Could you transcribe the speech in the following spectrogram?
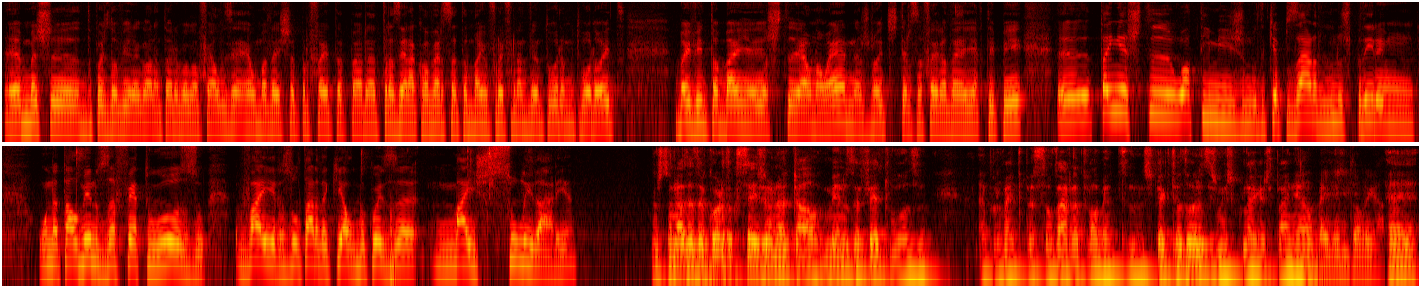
Eh, mas eh, depois de ouvir agora António Bagão Félix, é uma deixa perfeita para trazer à conversa também o Frei Fernando Ventura. Muito boa noite. Bem-vindo também a este É ou Não É, nas noites de terça-feira da RTP. Tem este otimismo de que, apesar de nos pedirem um, um Natal menos afetuoso vai resultar daqui alguma coisa mais solidária? Não estou nada de acordo que seja um Natal menos afetuoso. Aproveito para saudar naturalmente os espectadores e os meus colegas de painel. Bem-vindo, muito obrigado. Uh,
